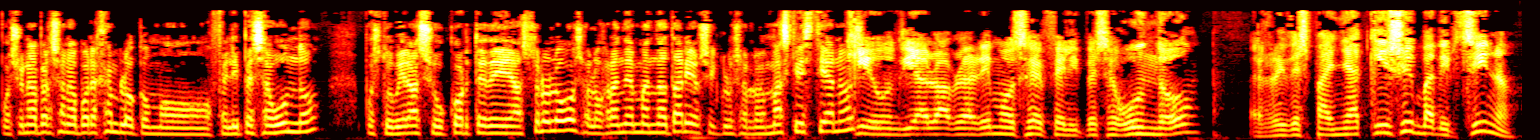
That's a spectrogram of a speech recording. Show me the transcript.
pues una persona, por ejemplo, como Felipe II, pues tuviera su corte de astrólogos o los grandes mandatarios, incluso los más cristianos. Que un día lo hablaremos, eh, Felipe II el rey de España quiso invadir China.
